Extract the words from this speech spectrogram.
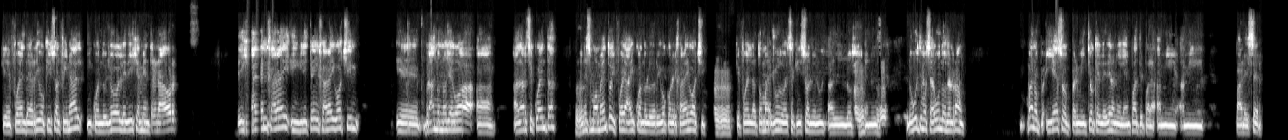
que fue el derribo que hizo al final. Y cuando yo le dije a mi entrenador, dije el Harai y grité el Harai Goshi, eh, Brandon no llegó a, a darse cuenta en ese momento y fue ahí cuando lo derribó con el Hanaigochi, que fue la toma de judo ese que hizo en, el, los, los, últimos segundos del round. Bueno, y eso permitió que le dieran el empate para a mi, a mi parecer,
